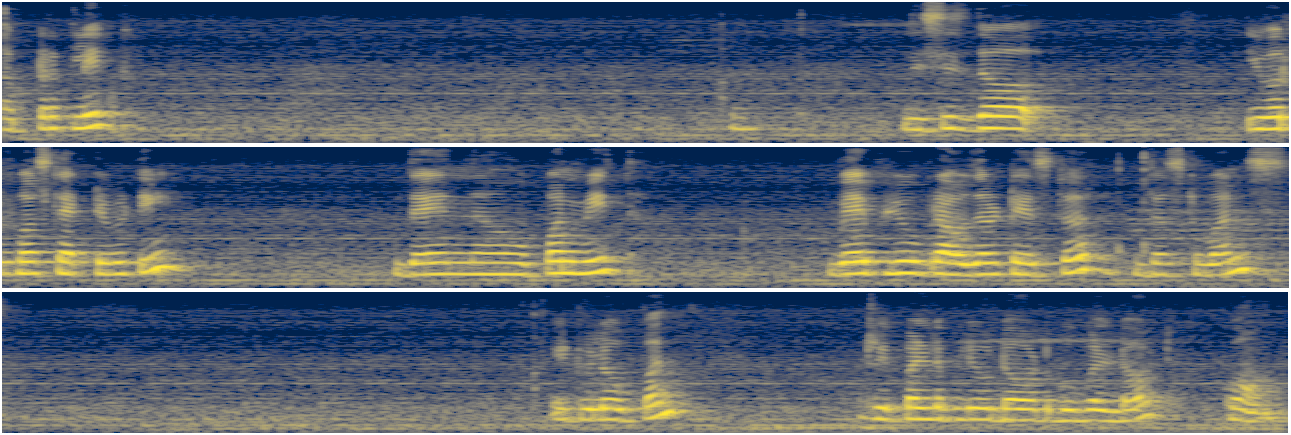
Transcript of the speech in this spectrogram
After click. This is the your first activity. Then uh, open with web view browser tester just once. It will open www.google.com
